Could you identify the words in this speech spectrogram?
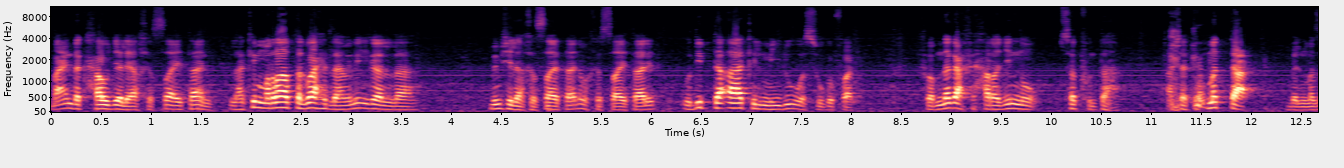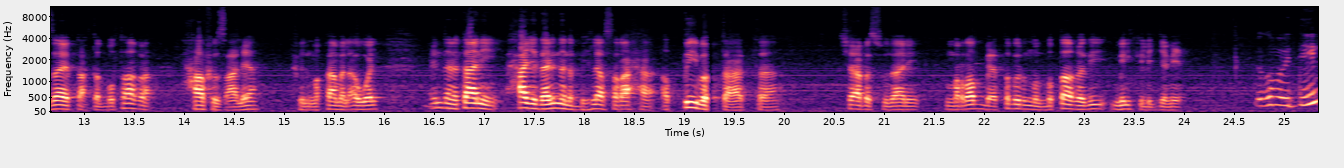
ما عندك حوجة لأخصائي تاني. لكن مرات الواحد لما يلقى بيمشي لأخصائي تاني وأخصائي ثالث ودي بتأكل من جوا السقوفات فبنقع في حرج إنه سقفه انتهى. عشان تتمتع بالمزايا بتاعت البطاقة حافظ عليها في المقام الأول. عندنا تاني حاجة دارين ننبه لها صراحة الطيبة بتاعت الشعب السوداني. مرات بيعتبر إنه البطاقة دي ملك للجميع. بيقوموا بدي؟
